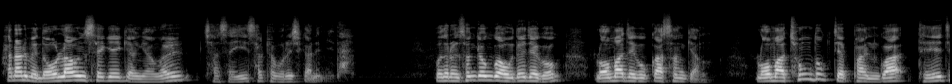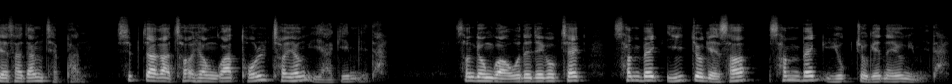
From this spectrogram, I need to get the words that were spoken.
하나님의 놀라운 세계 경영을 자세히 살펴보는 시간입니다. 오늘은 성경과 우대제국, 로마 제국과 성경, 로마 총독 재판과 대제사장 재판, 십자가 처형과 돌 처형 이야기입니다. 성경과 우대제국 책 302쪽에서 306쪽의 내용입니다.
